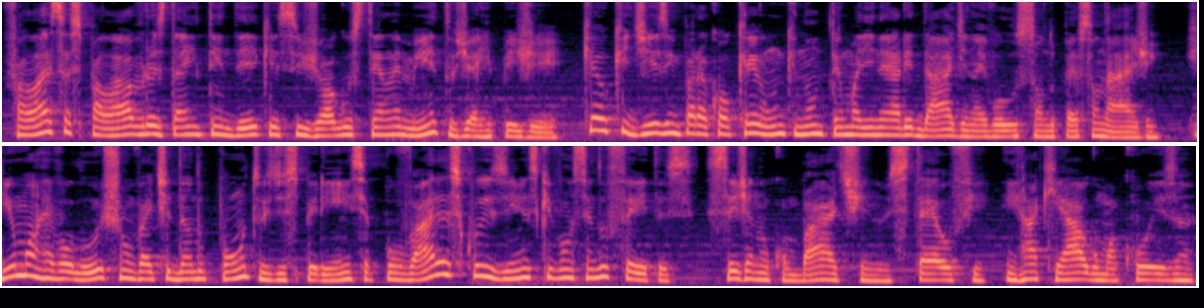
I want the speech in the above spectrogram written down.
Falar essas palavras dá a entender que esses jogos têm elementos de RPG, que é o que dizem para qualquer um que não tem uma linearidade na evolução do personagem. Human Revolution vai te dando pontos de experiência por várias coisinhas que vão sendo feitas, seja no combate, no stealth, em hackear alguma coisa,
